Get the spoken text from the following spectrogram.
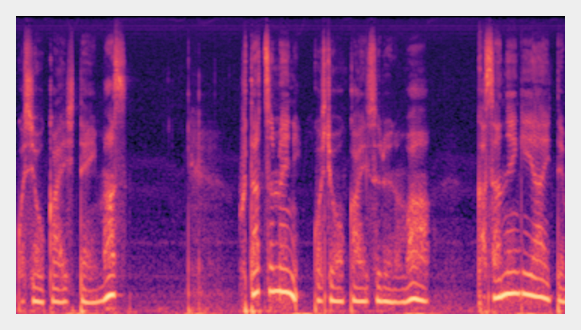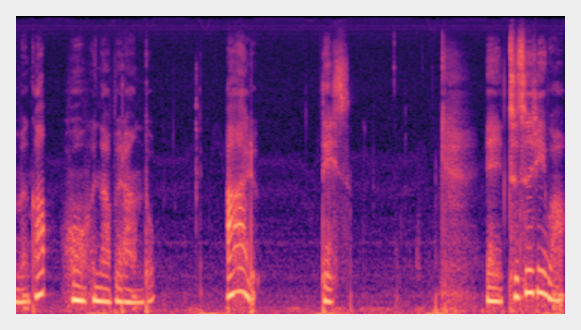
ご紹介しています。2つ目にご紹介するのは重ね着アイテムが豊富なブランド。R です、えー、綴りは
